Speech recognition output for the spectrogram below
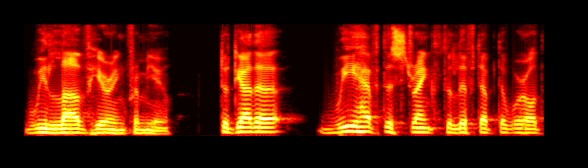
We love hearing from you. Together, we have the strength to lift up the world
